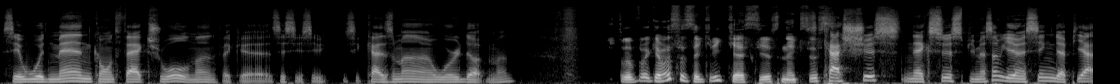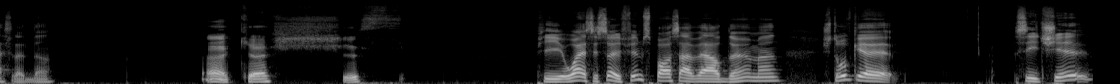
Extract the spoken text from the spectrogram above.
c'est Woodman contre Factual, man. Fait que c'est quasiment un Word Up, man. Je trouve pas. Comment ça s'écrit Cassius Nexus? Cassius Nexus, puis il me semble qu'il y a un signe de pièce là-dedans. Ah, Cassius. Puis ouais, c'est ça, le film se passe à Verdun, man. Je trouve que c'est chill,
